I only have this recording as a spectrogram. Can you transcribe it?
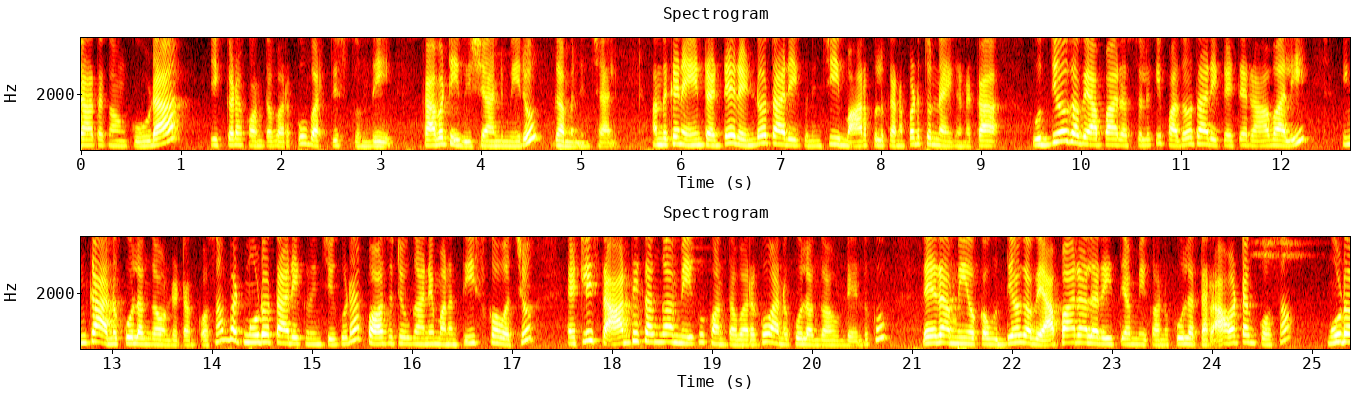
జాతకం కూడా ఇక్కడ కొంతవరకు వర్తిస్తుంది. కాబట్టి ఈ విషయాన్ని మీరు గమనించాలి. అందుకని ఏంటంటే రెండో తారీఖు నుంచి ఈ మార్పులు కనపడుతున్నాయి కనుక ఉద్యోగ వ్యాపారస్తులకి పదో తారీఖు అయితే రావాలి. ఇంకా అనుకూలంగా ఉండటం కోసం. బట్ మూడో తారీఖు నుంచి కూడా పాజిటివ్గానే మనం తీసుకోవచ్చు. అట్లీస్ట్ ఆర్థికంగా మీకు కొంతవరకు అనుకూలంగా ఉండేందుకు లేదా మీ యొక్క ఉద్యోగ వ్యాపారాల రీత్యా మీకు అనుకూలత రావటం కోసం మూడో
